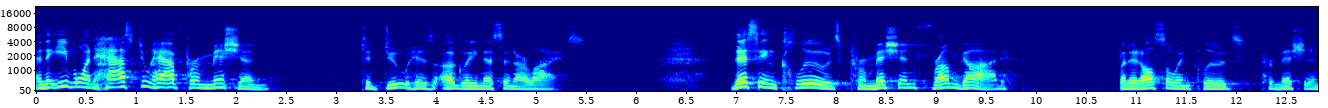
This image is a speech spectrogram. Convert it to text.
and the evil one has to have permission to do his ugliness in our lives. This includes permission from God but it also includes permission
